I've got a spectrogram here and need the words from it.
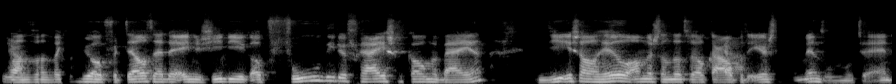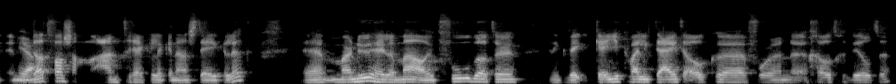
Ja. Want, want wat je nu ook vertelt, hè, de energie die ik ook voel die er vrij is gekomen bij je, die is al heel anders dan dat we elkaar op het eerste moment ontmoeten. En, en Ja. dat was al aantrekkelijk en aanstekelijk. Uh, maar nu helemaal. Ik voel dat er, en ik weet, ken je kwaliteiten ook uh, voor een, een groot gedeelte.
